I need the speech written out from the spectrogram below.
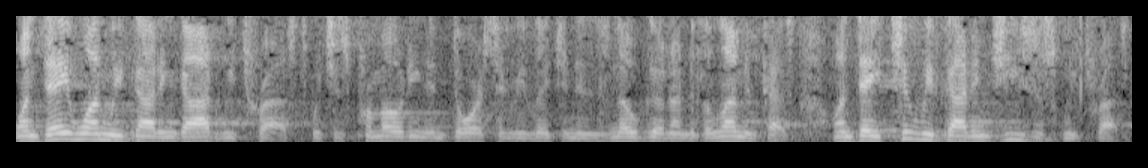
On day one, we've got in God we trust, which is promoting, endorsing religion and is no good under the Lemon test. On day two, we've got in Jesus we trust.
